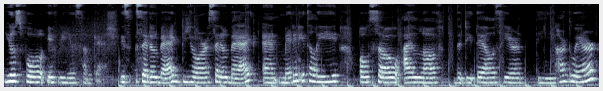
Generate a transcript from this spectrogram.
useful if we use some cash. This saddle bag dior saddle bag and made in italy. Also i love the details here. The hardware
